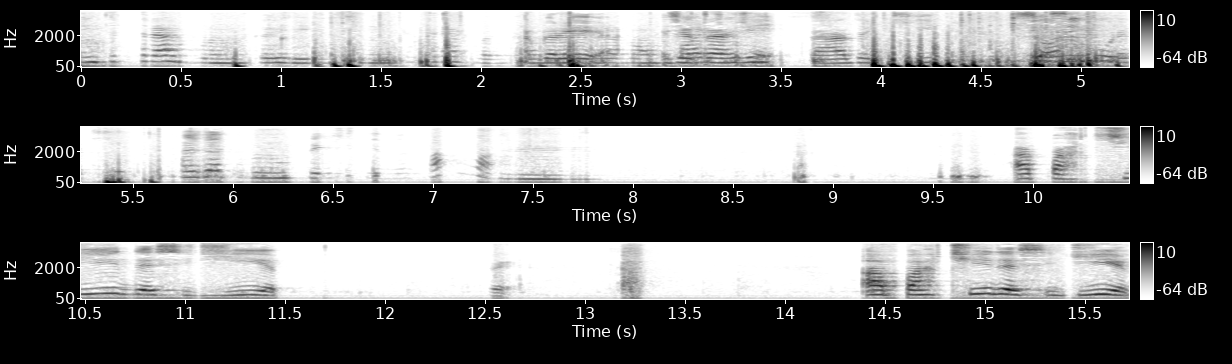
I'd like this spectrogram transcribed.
Muita travanca, gente. Muita travanca. Agora é- Vamos, já pode tá ajeitado aqui. Só segura aqui. Mas é não precisa falar. A partir desse dia. A partir desse dia,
